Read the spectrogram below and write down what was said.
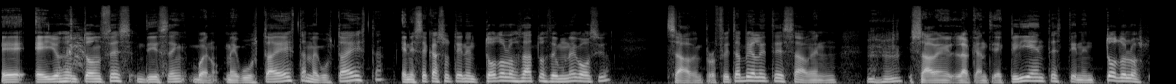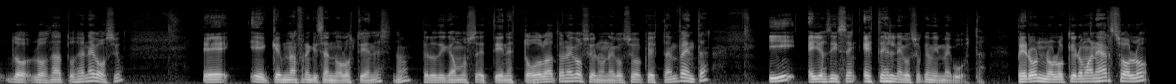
Eh, ellos entonces dicen, bueno, me gusta esta, me gusta esta. En ese caso tienen todos los datos de un negocio, saben profitability, saben, saben la cantidad de clientes, tienen todos los, lo- los datos de negocio, eh, eh, que en una franquicia no los tienes, ¿no? Pero digamos, eh, tienes los datos de negocio en un negocio que está en venta y ellos dicen, este es el negocio que a mí me gusta, pero no lo quiero manejar solo.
